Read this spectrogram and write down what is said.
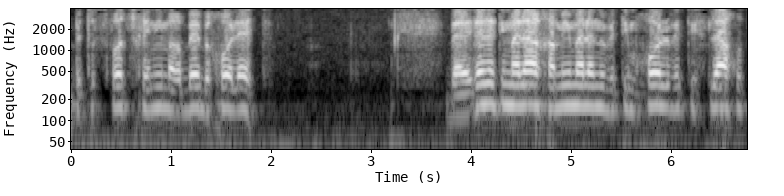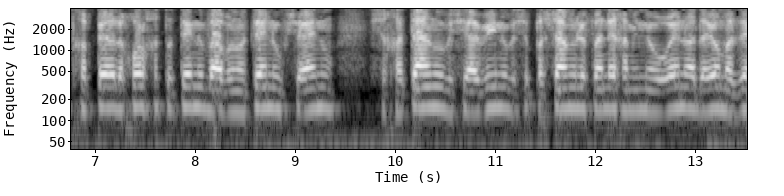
בתוספות שכנים הרבה בכל עת. ועל ידי זה תמלא רחמים עלינו, ותמחול ותסלח ותכפר לכל חטאותינו ועוונותינו ופשענו, שחטאנו ושאבינו ושפשענו לפניך מנעורינו עד היום הזה.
